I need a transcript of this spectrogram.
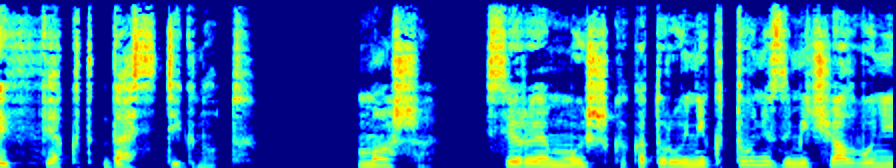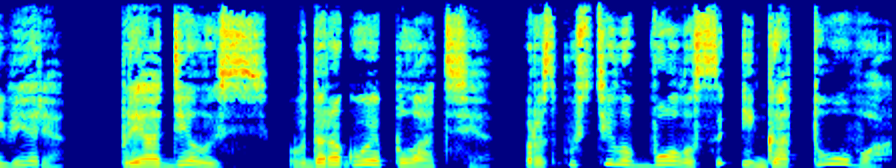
Эффект достигнут. Маша, серая мышка, которую никто не замечал в универе, приоделась в дорогое платье, распустила волосы и готова.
